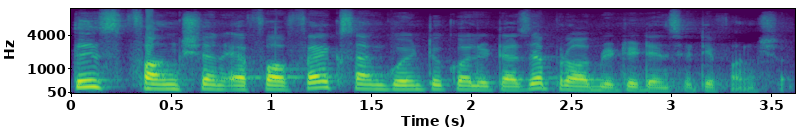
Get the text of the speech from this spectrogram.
this function f of x I am going to call it as a probability density function.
